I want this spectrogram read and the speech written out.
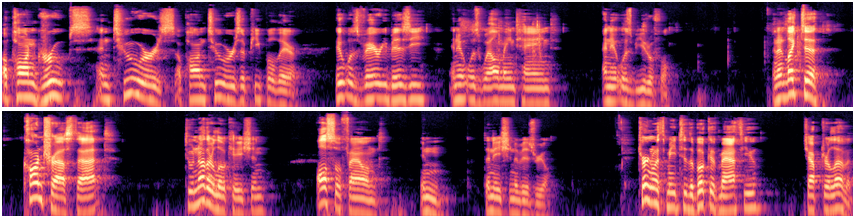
upon groups and tours upon tours of people there. It was very busy and it was well maintained, and it was beautiful. And I'd like to contrast that to another location also found in the nation of Israel. Turn with me to the book of Matthew, chapter 11.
